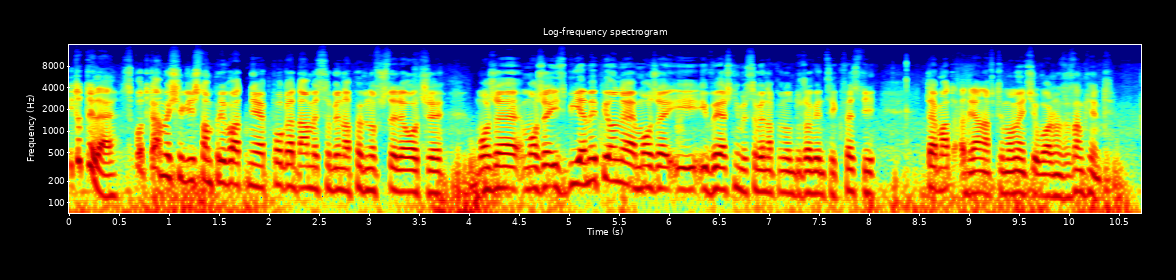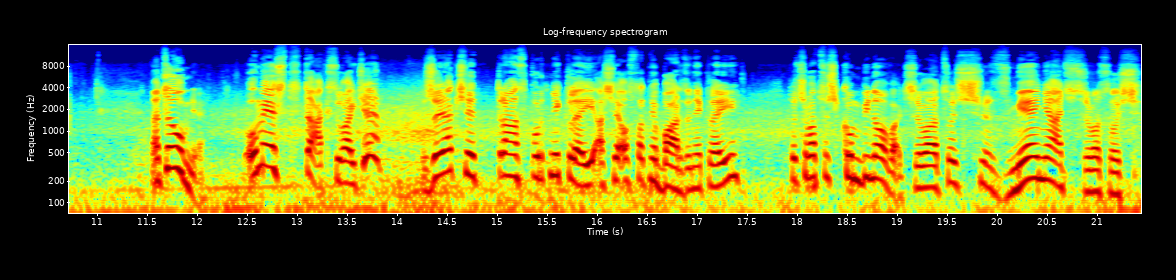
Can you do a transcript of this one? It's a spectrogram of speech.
I to tyle. Spotkamy się gdzieś tam prywatnie, pogadamy sobie na pewno w cztery oczy. Może, może i zbijemy pionę, może i, i wyjaśnimy sobie na pewno dużo więcej kwestii. Temat Adriana w tym momencie uważam za zamknięty. A co u mnie? U mnie jest tak, słuchajcie, że jak się transport nie klei, a się ostatnio bardzo nie klei, to trzeba coś kombinować, trzeba coś zmieniać, trzeba coś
